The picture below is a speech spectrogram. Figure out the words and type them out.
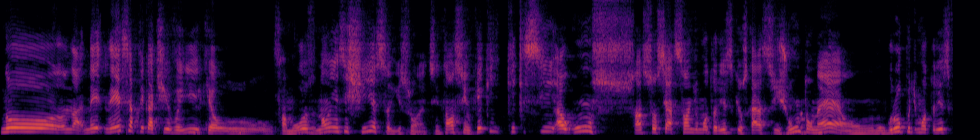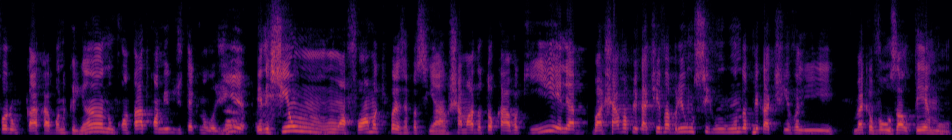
No, na- ne- nesse aplicativo aí, que é o, o famoso, não existia isso, isso antes. Então, assim, o que que, que que se alguns associação de motoristas que os caras se juntam, né? Um, grupo de motoristas foram acabando criando um contato com amigo de tecnologia. Eles tinham um- uma forma que, por exemplo, assim, a chamada tocava aqui, ele baixava o aplicativo, abria um segundo aplicativo ali. Como é que eu vou usar o termo?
